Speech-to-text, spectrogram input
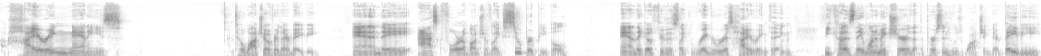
hiring nannies to watch over their baby. And they ask for a bunch of like super people, and they go through this like rigorous hiring thing because they want to make sure that the person who's watching their baby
